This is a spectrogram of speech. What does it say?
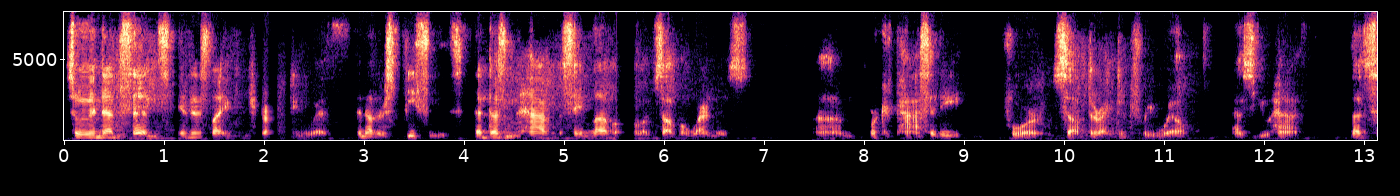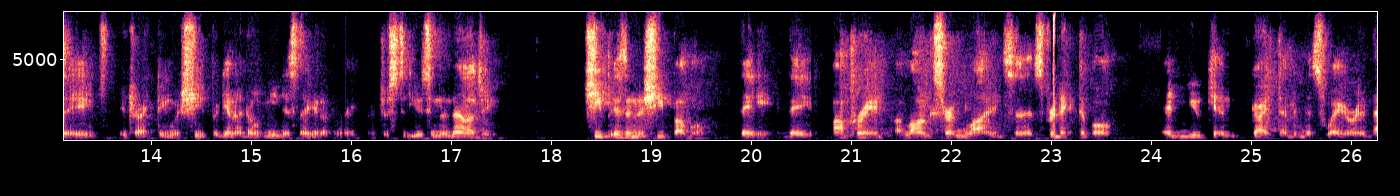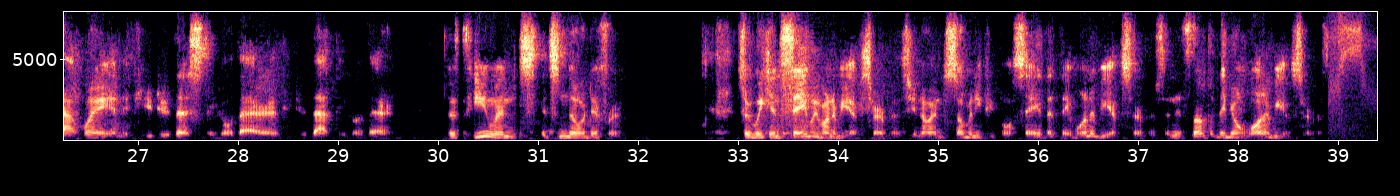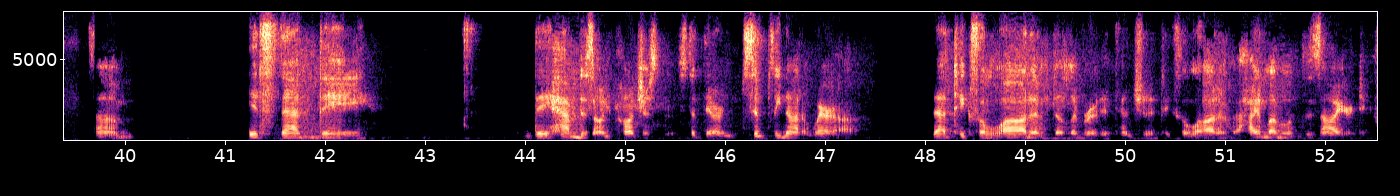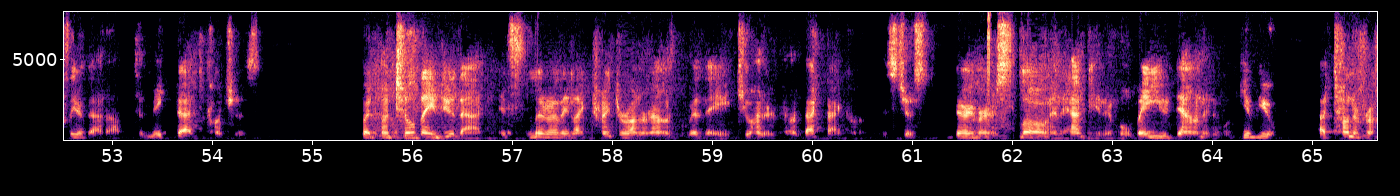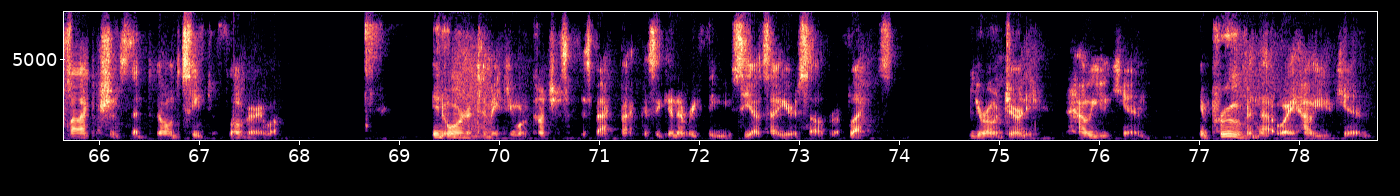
So in that sense, it is like interacting with another species that doesn't have the same level of self-awareness um, or capacity for self-directed free will as you have. Let's say interacting with sheep. Again, I don't mean this negatively, just to use an analogy. Sheep is in a sheep bubble. They, they operate along certain lines and it's predictable and you can guide them in this way or in that way. And if you do this, they go there. If you do that, they go there. With humans, it's no different. So we can say we want to be of service, you know, and so many people say that they want to be of service. And it's not that they don't want to be of service. Um, it's that they they have this unconsciousness that they're simply not aware of that takes a lot of deliberate attention. It takes a lot of a high level of desire to clear that up, to make that conscious. But until they do that, it's literally like trying to run around with a 200 pound backpack on. It's just very, very slow and heavy, and it will weigh you down and it will give you a ton of reflections that don't seem to flow very well in order to make you more conscious of this backpack. Because again, everything you see outside yourself reflects your own journey, how you can improve in that way, how you can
